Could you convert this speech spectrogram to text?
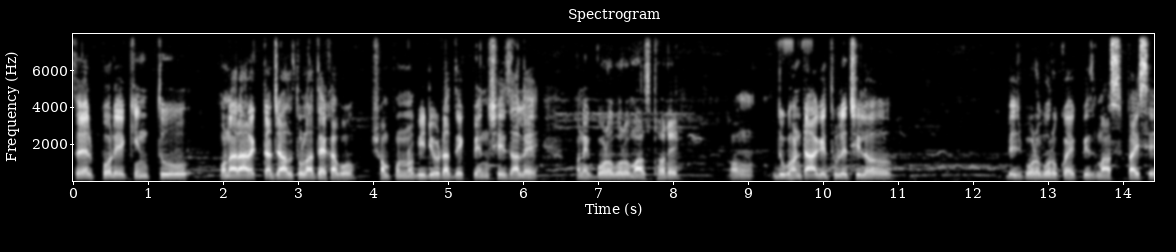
তো এরপরে কিন্তু ওনার আরেকটা জাল তোলা দেখাবো। সম্পূর্ণ ভিডিওটা দেখবেন, সেই জালে অনেক বড় বড় মাছ ধরে এবং দু ঘণ্টা আগে তুলেছিল। বেশ বড় বড় কয়েক পিস মাছ পাইছে।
